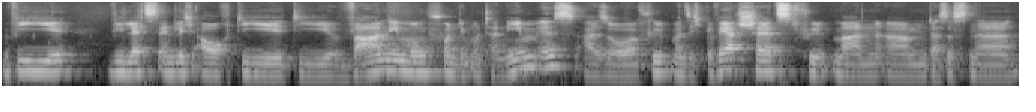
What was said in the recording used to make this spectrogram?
wie wie letztendlich auch die, die Wahrnehmung von dem Unternehmen ist. Also fühlt man sich gewertschätzt, fühlt man, ähm, dass es eine,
